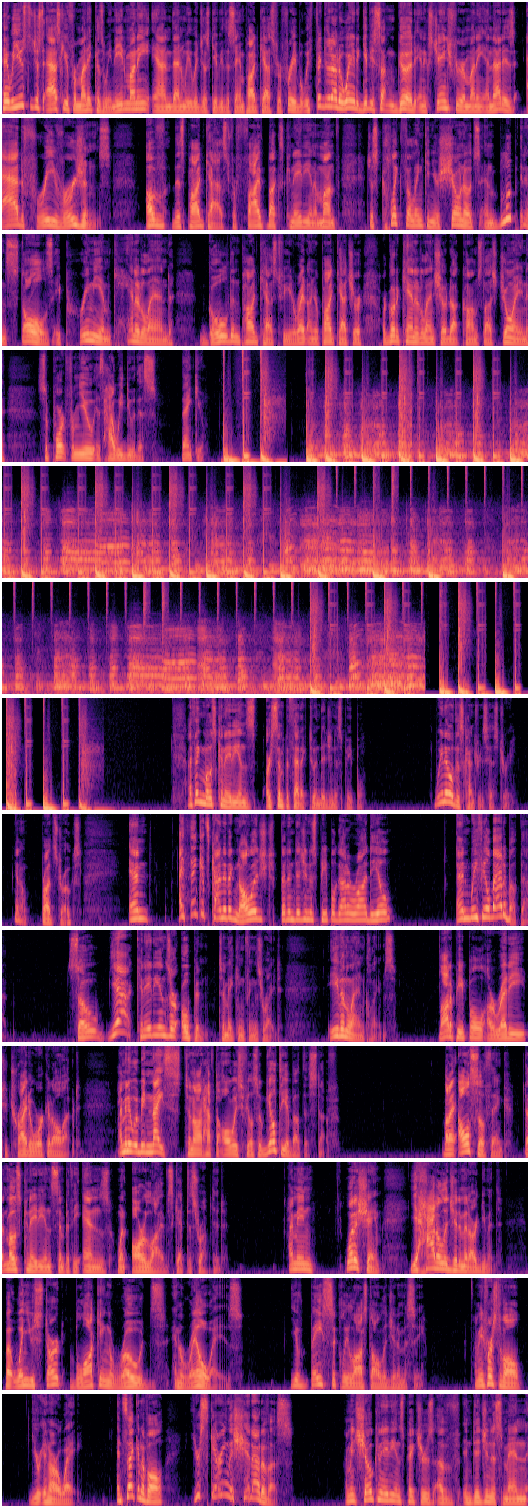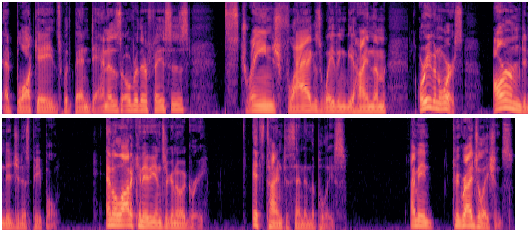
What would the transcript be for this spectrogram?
Hey, we used to just ask you for money because we need money, and then we would just give you the same podcast for free. But we figured out a way to give you something good in exchange for your money, and that is ad free versions of this podcast for five bucks Canadian a month. Just click the link in your show notes, and bloop, it installs a premium Canadaland golden podcast feed right on your podcatcher, or go to CanadaLandShow.com slash join. Support from you is how we do this. Thank you. I think most Canadians are sympathetic to Indigenous people. We know this country's history, you know, broad strokes. And I think it's kind of acknowledged that Indigenous people got a raw deal, and we feel bad about that. So, yeah, Canadians are open to making things right, even land claims. A lot of people are ready to try to work it all out. I mean, it would be nice to not have to always feel so guilty about this stuff. But I also think that most Canadians' sympathy ends when our lives get disrupted. I mean, what a shame. You had a legitimate argument, but when you start blocking roads and railways, you've basically lost all legitimacy. I mean, first of all, you're in our way. And second of all, you're scaring the shit out of us. I mean, show Canadians pictures of Indigenous men at blockades with bandanas over their faces, strange flags waving behind them, or even worse, armed Indigenous people. And a lot of Canadians are going to agree. It's time to send in the police. I mean, congratulations.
